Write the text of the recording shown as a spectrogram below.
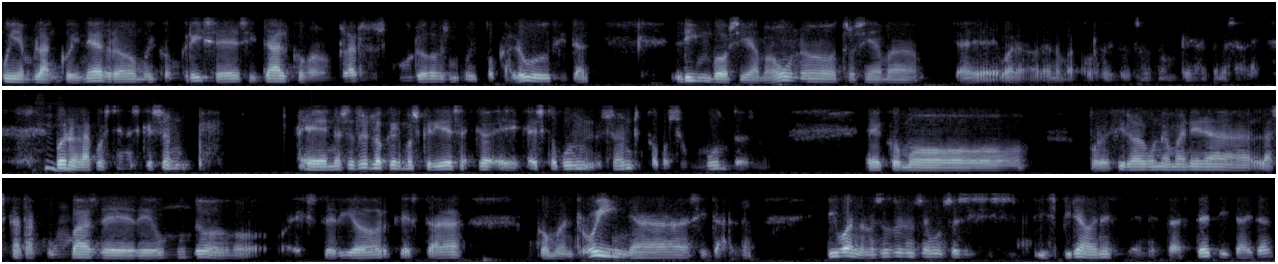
muy en blanco y negro, muy con grises y tal, con claros oscuros, muy poca luz y tal. Limbo se llama uno, otro se llama, eh, bueno, ahora no me acuerdo de otro nombre que me sale. Bueno, la cuestión es que son, eh, nosotros lo que hemos querido es, eh, es como son como submundos, ¿no? como, por decirlo de alguna manera, las catacumbas de, de, un mundo exterior que está como en ruinas y tal, ¿no? Y bueno, nosotros nos hemos inspirado en, en esta estética y tal,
